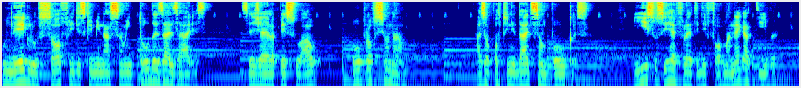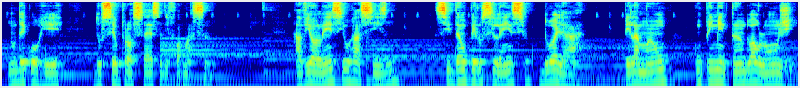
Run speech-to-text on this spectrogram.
O negro sofre discriminação em todas as áreas, seja ela pessoal ou profissional. As oportunidades são poucas, e isso se reflete de forma negativa no decorrer do seu processo de formação. A violência e o racismo se dão pelo silêncio do olhar, pela mão cumprimentando ao longe,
